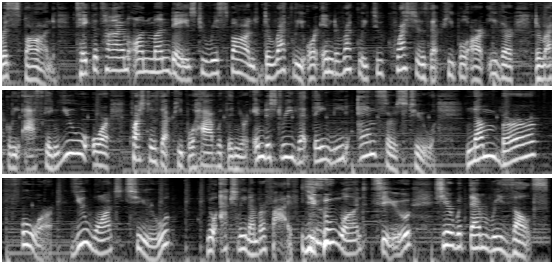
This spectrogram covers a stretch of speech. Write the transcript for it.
Respond. Take the time on Mondays to respond directly or indirectly to questions that people are either directly asking you or questions that people have within your industry that they need answers to. Number four, you want to no, actually, number five, you want to share with them results.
